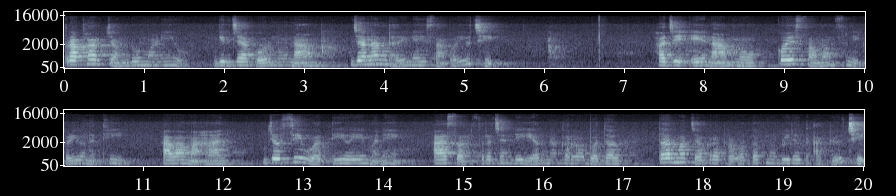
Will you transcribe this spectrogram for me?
પ્રખર ચંડુમણીઓ ગિરજાગોરનું નામ જન્મ ધરીને સાંભળ્યું છે. હજી એ નામનો કોઈ સમન્સ નીકળ્યો નથી. આવા મહાન જોશીવર્તીઓએ મને આ સહસ્ત્રચંડી યજ્ઞ કરવા બદલ ધર્મચક્ર પ્રવર્તકનો બિરુદ આપ્યો છે.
